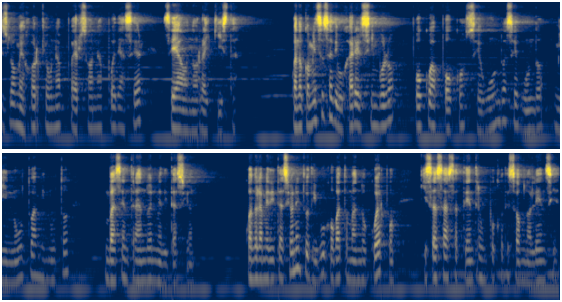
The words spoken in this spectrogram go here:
Es lo mejor que una persona puede hacer sea o no reikista. Cuando comienzas a dibujar el símbolo, poco a poco, segundo a segundo, minuto a minuto, vas entrando en meditación. Cuando la meditación en tu dibujo va tomando cuerpo, quizás hasta te entre un poco de somnolencia.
